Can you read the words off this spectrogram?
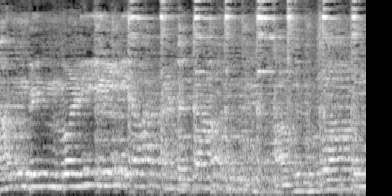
அன்பின் வழியில் யார் நடந்தாலும் அவர்களும்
